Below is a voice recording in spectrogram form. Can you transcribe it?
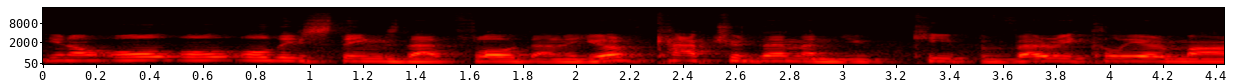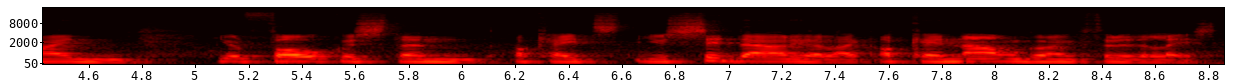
you know all, all, all these things that float and you have captured them and you keep a very clear mind you're focused and okay you sit down you're like okay now i'm going through the list.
